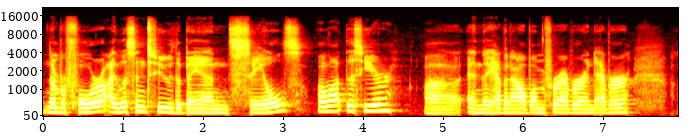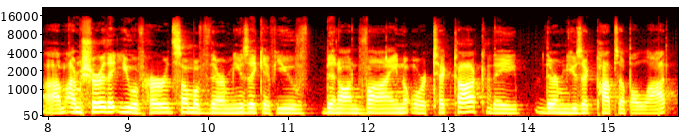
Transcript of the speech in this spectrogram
Number four, I listened to the band Sales a lot this year, uh, and they have an album Forever and Ever. Um, I'm sure that you have heard some of their music if you've been on Vine or TikTok. They their music pops up a lot.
